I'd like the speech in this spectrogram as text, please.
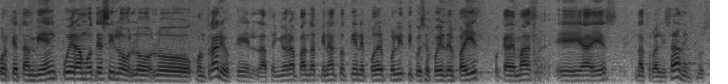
porque también pudiéramos decir lo, contrario, que la señora Banda Pinato tiene poder político y se puede ir del país, porque además ella es naturalizada incluso.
